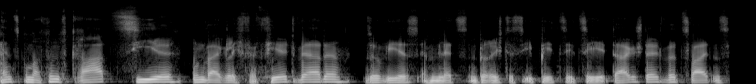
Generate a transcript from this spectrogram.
1,5 Grad Ziel unweigerlich verfehlt werde, so wie es im letzten Bericht des IPCC dargestellt wird. Zweitens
